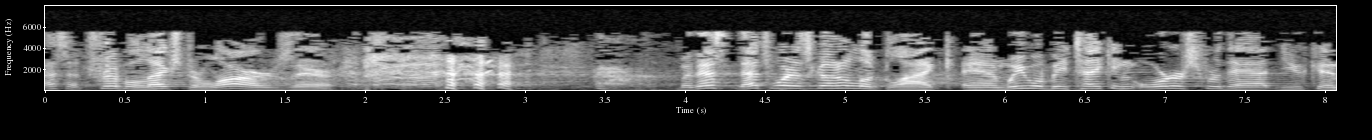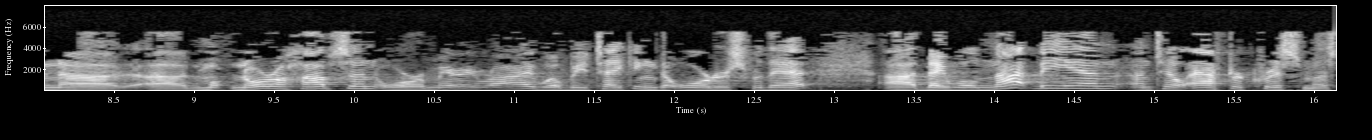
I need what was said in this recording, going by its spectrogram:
that's a triple extra large there. But that's that's what it's going to look like, and we will be taking orders for that. You can uh, uh, Nora Hobson or Mary Rye will be taking the orders for that. Uh, they will not be in until after Christmas.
